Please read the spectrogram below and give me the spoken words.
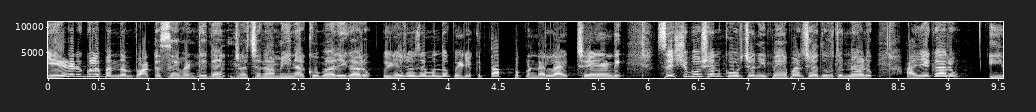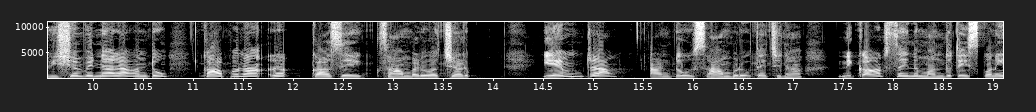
ఏడడుగుల బంధం part seventy nine Rachana Meena Kumari గారు. వీడియో చూసే ముందు వీడియోకి తప్పకుండా లైక్ చేయండి. శశిభూషణ్ కూర్చొని పేపర్ చదువుతున్నాడు. అయ్యగారు ఈ విషయం విన్నారా అంటూ కాపున కాసే సాంబడు వచ్చాడు. ఏంట్రా అంటూ సాంబుడు తెచ్చిన నికార్సైన మందు తీసుకొని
